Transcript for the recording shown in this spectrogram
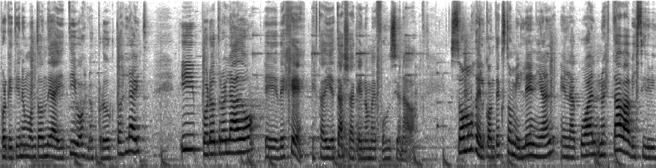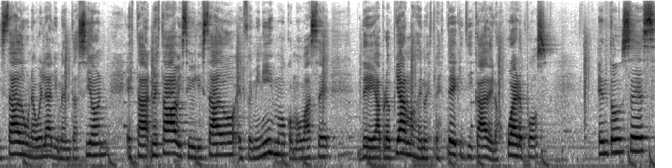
porque tiene un montón de aditivos los productos light. Y por otro lado, eh, dejé esta dieta ya que no me funcionaba. Somos del contexto millennial en la cual no estaba visibilizado una buena alimentación, no estaba visibilizado el feminismo como base de apropiarnos de nuestra estética, de los cuerpos. Entonces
